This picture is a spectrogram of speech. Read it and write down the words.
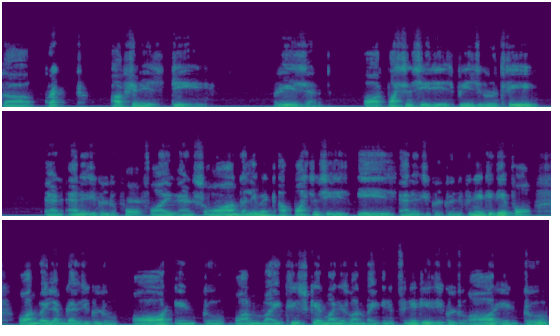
the correct option is D. Reason. For Paschen series, P is equal to 3 and n is equal to 4, 5 and so on. The limit of Paschen series is n is equal to infinity. Therefore, 1 by lambda is equal to r into 1 by 3 square minus 1 by infinity is equal to r into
